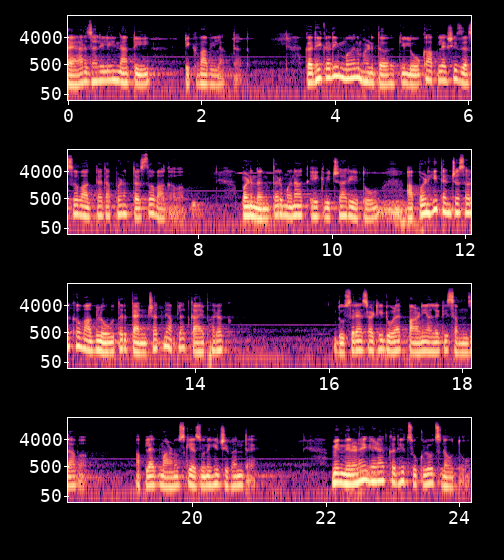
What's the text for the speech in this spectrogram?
तयार झालेली नाती टिकवावी लागतात. कधीकधी मन म्हणतं की लोक आपल्याशी जसं वागतात आपण तसं वागावं. पण नंतर मनात एक विचार येतो आपणही त्यांच्यासारखं वागलो तर त्यांच्यातने आपल्यात काय फरक? दुसऱ्यासाठी डोळ्यात पाणी आलं की समजावं. आपल्यात माणुसकी अजूनही जिवंत आहे. मी निर्णय घेण्यात कधी चुकलोच नव्हतो.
